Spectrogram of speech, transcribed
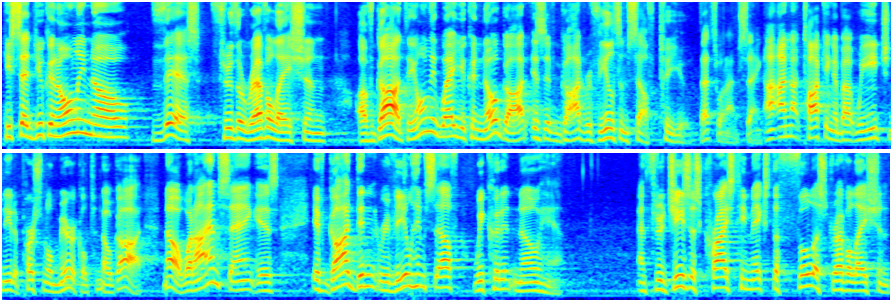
He said, you can only know this through the revelation of God. The only way you can know God is if God reveals Himself to you. That's what I'm saying. I'm not talking about we each need a personal miracle to know God. No, what I am saying is if God didn't reveal Himself, we couldn't know Him. And through Jesus Christ, He makes the fullest revelation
